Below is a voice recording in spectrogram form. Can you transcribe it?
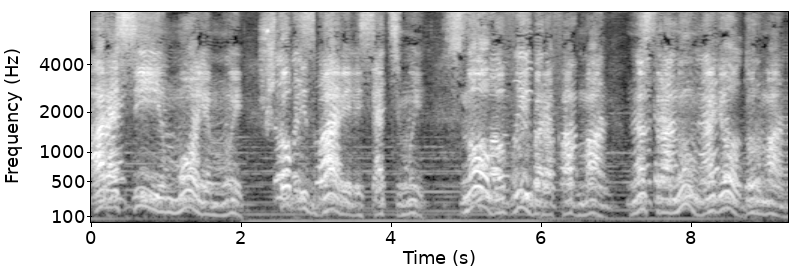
О России молим мы, Чтоб избавились от тьмы. Снова выборов обман, На страну навел дурман.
